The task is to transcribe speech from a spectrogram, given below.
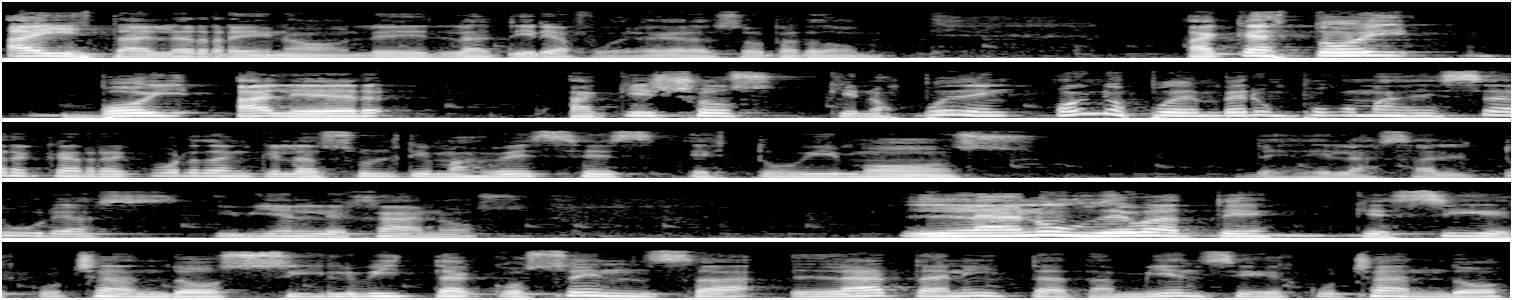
Ahí está, el R, no, le, la tira afuera, Graso, perdón. Acá estoy, voy a leer aquellos que nos pueden, hoy nos pueden ver un poco más de cerca. Recuerdan que las últimas veces estuvimos desde las alturas y bien lejanos. Lanús Debate, que sigue escuchando. Silvita Cosenza, La Tanita también sigue escuchando.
